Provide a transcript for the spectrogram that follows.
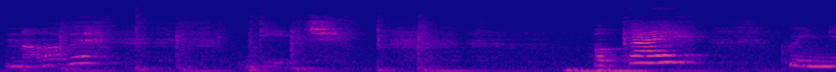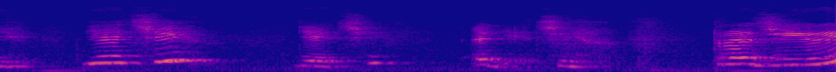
nove, dieci ok? Quindi 10, 10 e 10. Tre giri,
